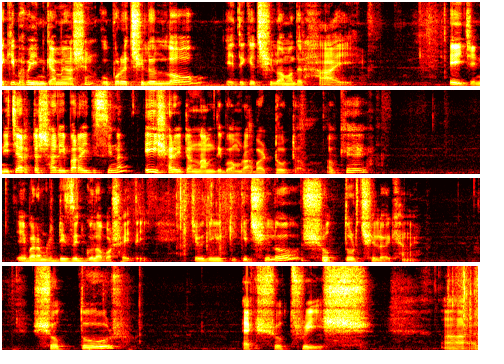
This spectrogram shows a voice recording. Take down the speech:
একইভাবে ইনকামে আসেন, উপরে ছিল লো এদিকে ছিল আমাদের হাই এই যে, নিচে একটা শাড়ি বাড়াই দিছি না, এই শাড়িটার নাম দিব আমরা আবার টোটাল ওকে এবার আমরা ডিজিটগুলো বসাই দিই। যে ওইদিকে কী কী ছিল? সত্তর ছিল এখানে। সত্তর, একশো ত্রিশ। আর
